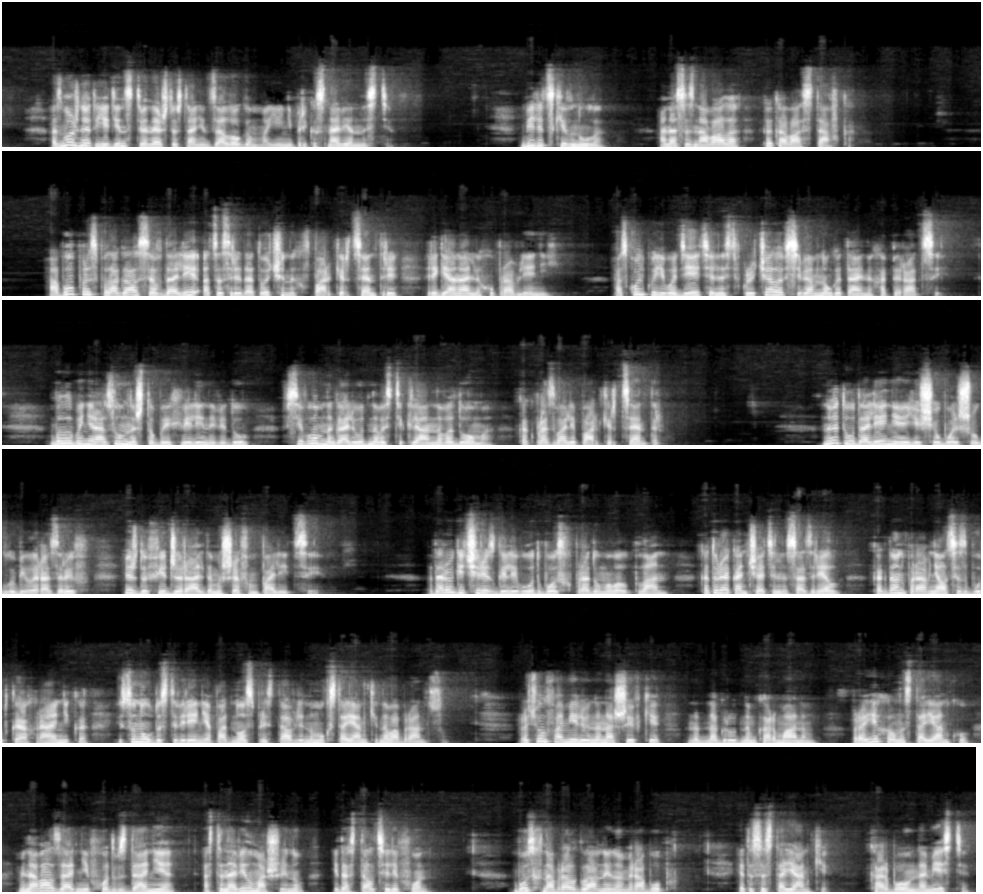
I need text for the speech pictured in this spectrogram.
Возможно, это единственное, что станет залогом моей неприкосновенности. Билец кивнула. Она сознавала, какова ставка. А Боб располагался вдали от сосредоточенных в Паркер-центре региональных управлений, поскольку его деятельность включала в себя много тайных операций. Было бы неразумно, чтобы их вели на виду всего многолюдного стеклянного дома, как прозвали Паркер-центр. Но это удаление еще больше углубило разрыв между Фиджеральдом и шефом полиции. По дороге через Голливуд Босх продумывал план, который окончательно созрел, когда он поравнялся с будкой охранника и сунул удостоверение под нос приставленному к стоянке новобранцу. Прочел фамилию на нашивке над нагрудным карманом, проехал на стоянку, миновал задний вход в здание, остановил машину и достал телефон. Босх набрал главный номер ОБОП. «Это со стоянки. Карбоун на месте?»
